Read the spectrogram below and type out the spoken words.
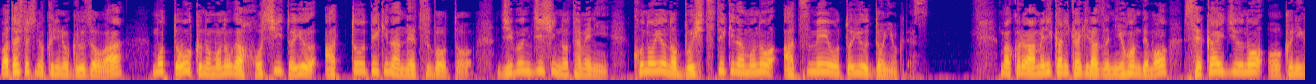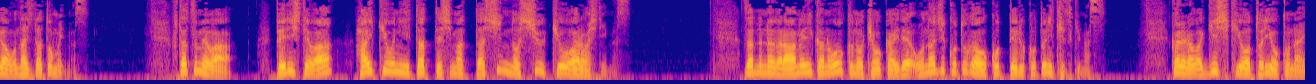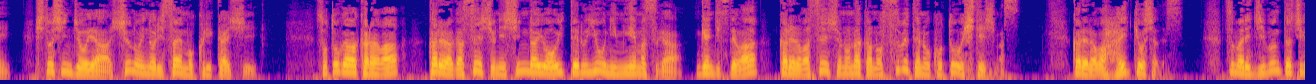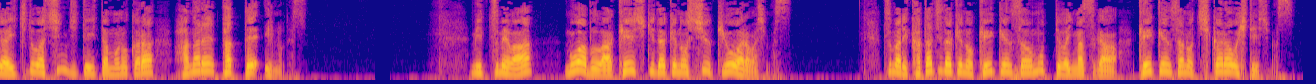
私たちの国の偶像は、もっと多くのものが欲しいという圧倒的な熱望と、自分自身のためにこの世の物質的なものを集めようという貪欲です。まあこれはアメリカに限らず日本でも世界中の国が同じだと思います。二つ目は、ペリシテは廃墟に至ってしまった真の宗教を表しています。残念ながらアメリカの多くの教会で同じことが起こっていることに気づきます。彼らは儀式を取り行い、使徒信条や主の祈りさえも繰り返し、外側からは彼らが聖書に信頼を置いているように見えますが、現実では彼らは聖書の中のすべてのことを否定します。彼らは廃墟者です。つまり自分たちが一度は信じていたものから離れ立っているのです。三つ目は、モアブは形式だけの宗教を表します。つまり形だけの経験さを持ってはいますが、経験さの力を否定します。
